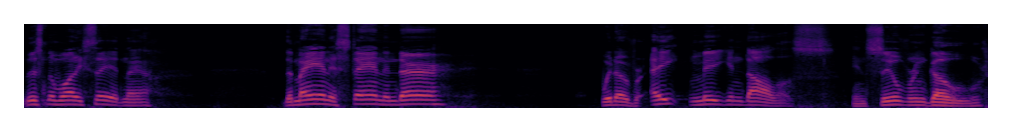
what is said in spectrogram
Listen to what he said now. The man is standing there with over $8 million in silver and gold.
